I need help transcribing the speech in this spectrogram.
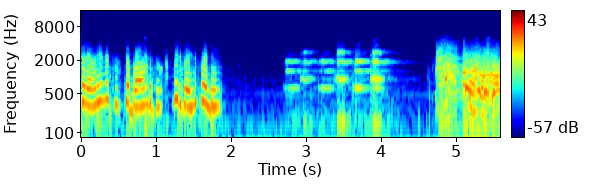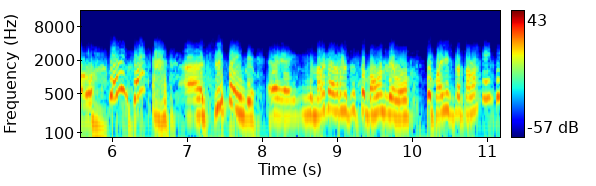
ఇక్కడ ఎవరైనా చూస్తే బాగుండదు. మీరు వెళ్ళిపోండి. ఏమైంది సార్? ఆ, స్లిప్ అయింది. ఈ మరక ఎవరైనా చూస్తే బాగుండదేమో. ఓ పని చేసి పెడతావా? ఏంటి?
